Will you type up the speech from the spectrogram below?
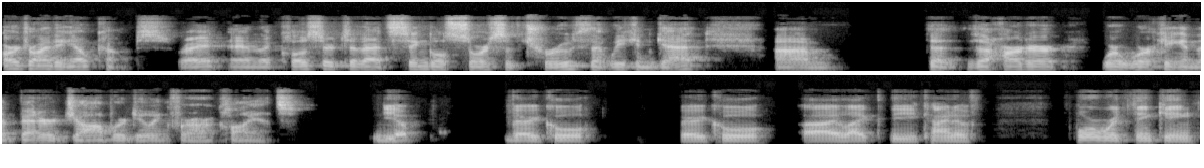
are driving outcomes, right? And the closer to that single source of truth that we can get, um, the the harder we're working and the better job we're doing for our clients. Yep, very cool, very cool. I like the kind of forward thinking,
